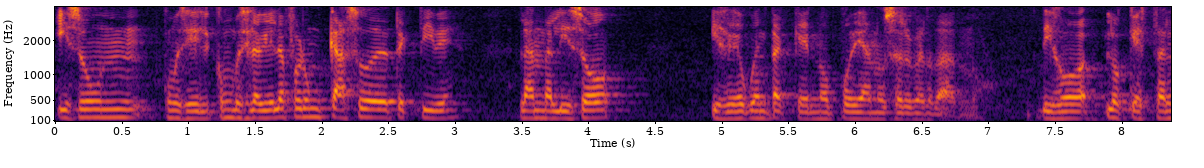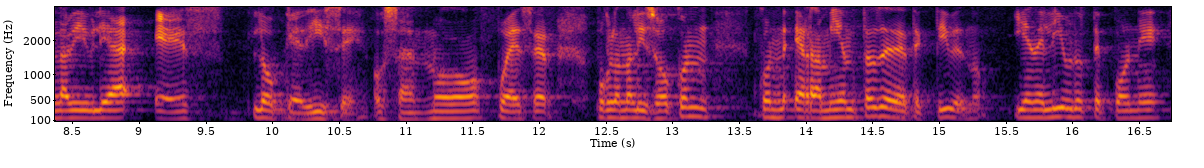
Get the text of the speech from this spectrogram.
hizo un, como si, como si la Biblia fuera un caso de detective, la analizó y se dio cuenta que no podía no ser verdad, ¿no? Dijo, lo que está en la Biblia es lo que dice, o sea, no puede ser, porque lo analizó con, con herramientas de detectives, ¿no? Y en el libro te pone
